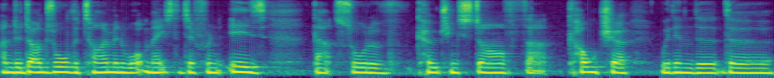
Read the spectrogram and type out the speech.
underdogs all the time, and what makes the difference is that sort of coaching staff, that culture within the the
